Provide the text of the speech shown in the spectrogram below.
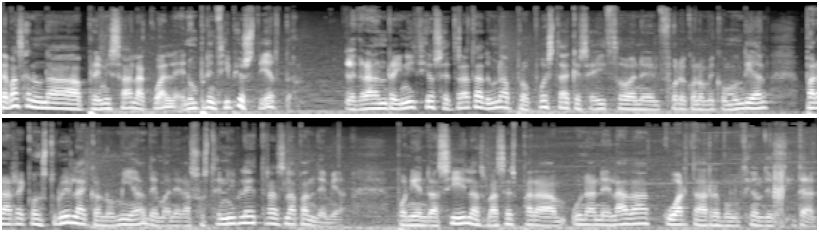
se basa en una premisa la cual en un principio es cierta. El gran reinicio se trata de una propuesta que se hizo en el Foro Económico Mundial para reconstruir la economía de manera sostenible tras la pandemia, poniendo así las bases para una anhelada cuarta revolución digital.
